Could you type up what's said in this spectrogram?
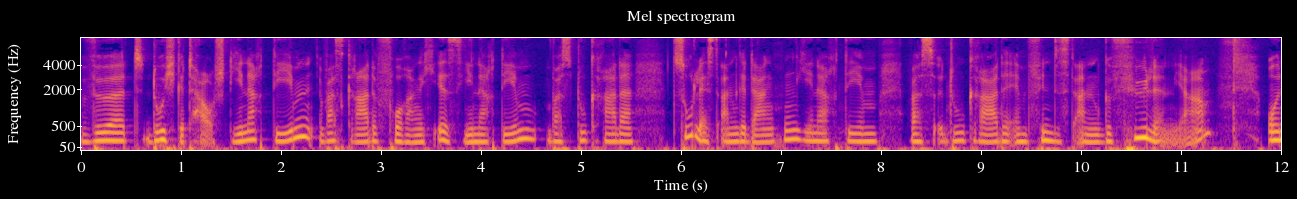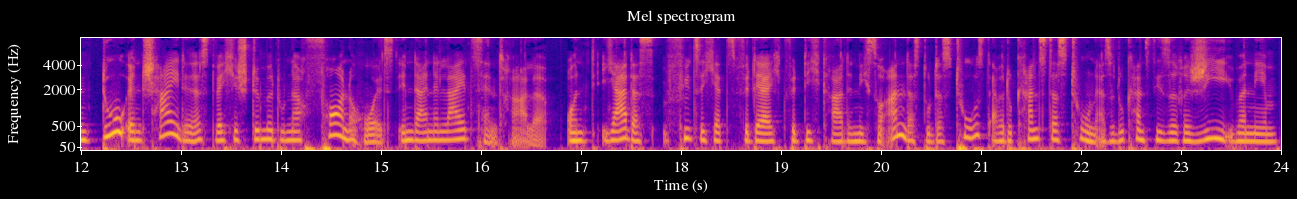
wird durchgetauscht, je nachdem, was gerade vorrangig ist, je nachdem, was du gerade zulässt an Gedanken, je nachdem, was du gerade empfindest an Gefühlen, ja. Und du entscheidest, welche Stimme du nach vorne holst in deine Leitzentrale. Und ja, das fühlt sich jetzt vielleicht für dich gerade nicht so an, dass du das tust, aber du kannst das tun. Also du kannst diese Regie übernehmen.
